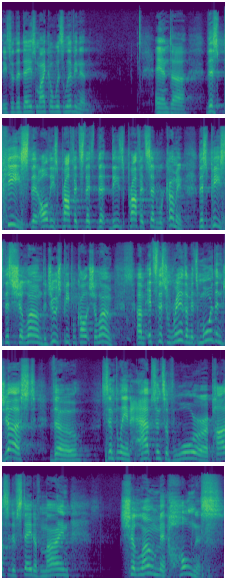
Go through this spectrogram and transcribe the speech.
These are the days Micah was living in. And uh, this peace that all these prophets that, that these prophets said were coming, this peace, this shalom, the Jewish people call it shalom. Um, it's this rhythm. It's more than just, though, simply an absence of war or a positive state of mind. Shalom meant wholeness,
